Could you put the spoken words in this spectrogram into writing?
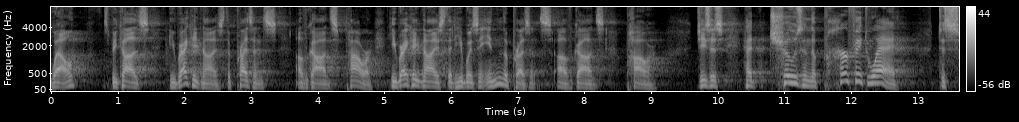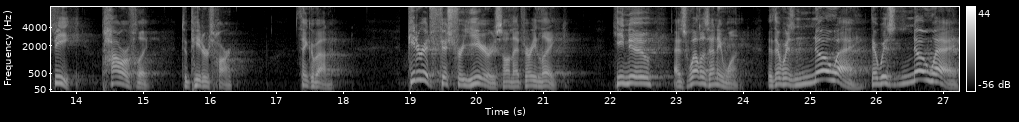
Well, it's because he recognized the presence of God's power. He recognized that he was in the presence of God's power. Jesus had chosen the perfect way to speak powerfully to Peter's heart. Think about it. Peter had fished for years on that very lake. He knew as well as anyone that there was no way, there was no way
